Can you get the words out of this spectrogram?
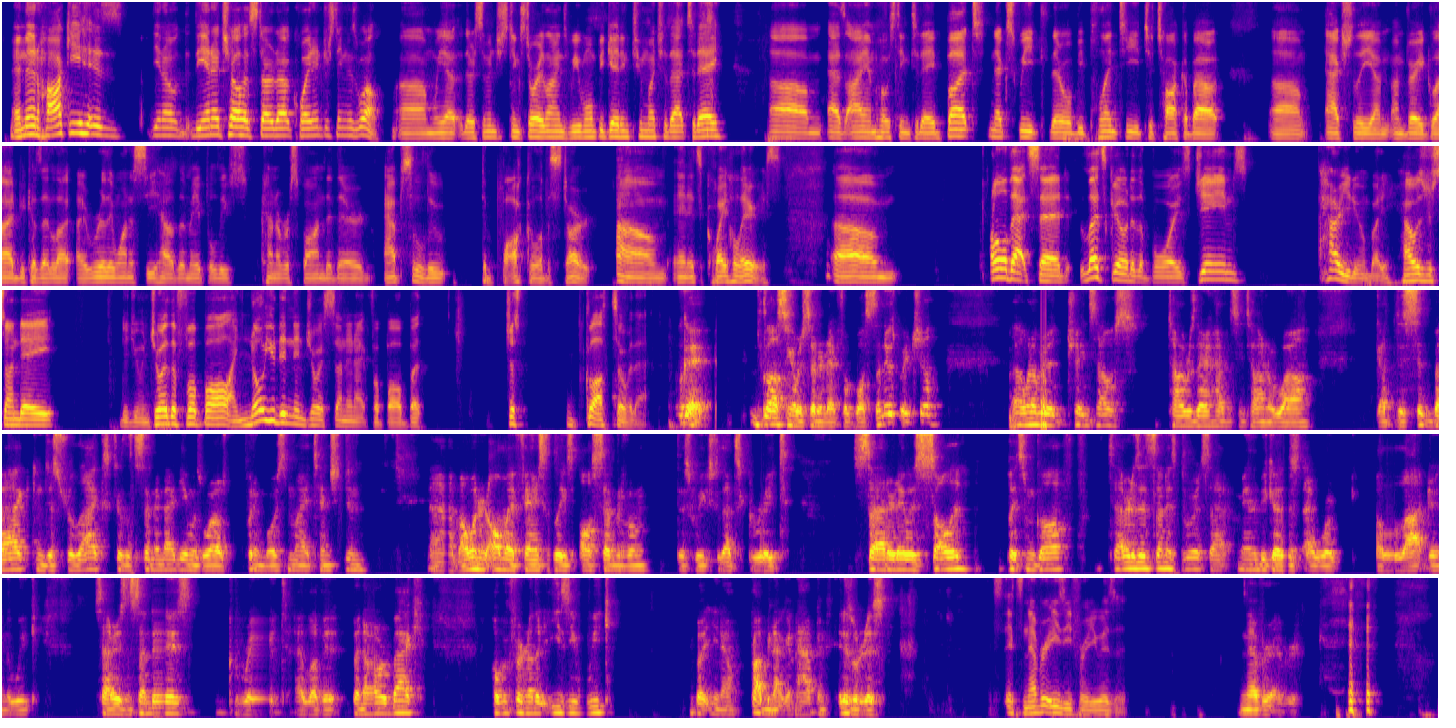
And then hockey has, you know, the NHL has started out quite interesting as well. Um, we have there's some interesting storylines. We won't be getting too much of that today, um, as I am hosting today. But next week there will be plenty to talk about. Um, actually, I'm, I'm very glad because I li- I really want to see how the Maple Leafs kind of respond to their absolute debacle of a start. Um, and it's quite hilarious. Um, all that said, let's go to the boys. James, how are you doing, buddy? How was your Sunday? Did you enjoy the football? I know you didn't enjoy Sunday night football, but just gloss over that. Okay. Glossing over Sunday Night Football. Sunday was pretty chill. I went over to Train's house. Tyler was there. Haven't seen Tyler in a while. Got to sit back and just relax because the Sunday night game was where I was putting most of my attention. Um, I won in all my fantasy leagues, all seven of them this week, so that's great. Saturday was solid. Played some golf. Saturdays and Sundays where it's at, mainly because I work a lot during the week. Saturdays and Sundays, great. I love it. But now we're back, hoping for another easy week. But you know, probably not gonna happen. It is what it is. It's, it's never easy for you, is it? Never ever.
